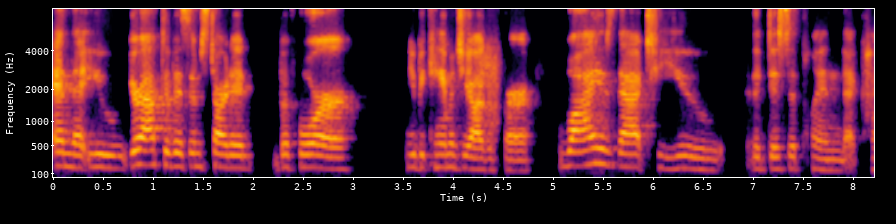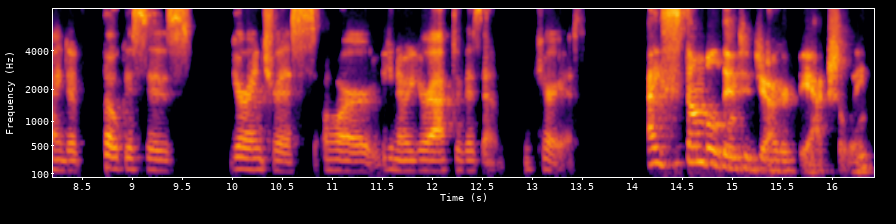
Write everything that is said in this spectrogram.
and that you your activism started before you became a geographer. Why is that to you the discipline that kind of focuses your interests or, you know, your activism? I'm curious. I stumbled into geography actually.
